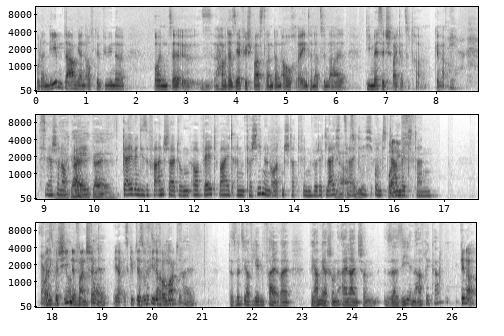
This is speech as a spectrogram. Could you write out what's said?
oder neben Damian auf der Bühne und äh, habe da sehr viel Spaß dran, dann auch äh, international die Message weiterzutragen. Genau. Ja. Es wäre schon ja, auch geil, geil, geil, wenn diese Veranstaltung auch weltweit an verschiedenen Orten stattfinden würde, gleichzeitig ja, und damit dann. Ja. Vor allem verschiedene Veranstaltungen. Ja, es gibt ja so viele Formate. Das wird sie auf jeden Fall, weil wir haben ja schon allein schon Sasi in Afrika. Genau.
